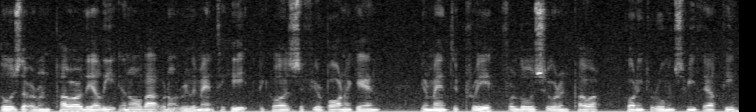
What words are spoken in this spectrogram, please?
those that are in power, the elite, and all that. We're not really meant to hate because if you're born again, you're meant to pray for those who are in power, according to Romans three thirteen.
